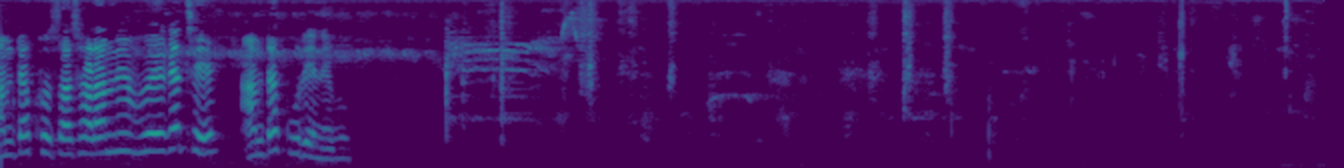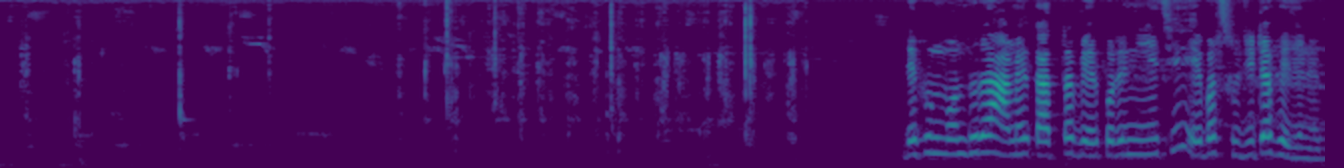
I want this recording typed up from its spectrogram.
আমটা খোসা ছাড়ানো হয়ে গেছে, আমটা কুড়ে নেব। দেখুন বন্ধুরা, আমের কাঠটা বের করে নিয়েছি, এবার সুজিটা ভেজে নেব।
